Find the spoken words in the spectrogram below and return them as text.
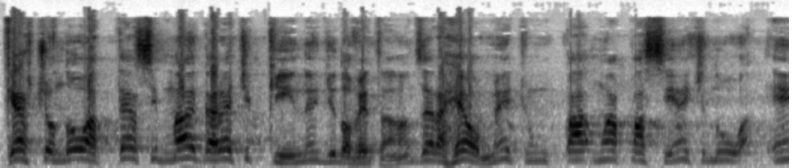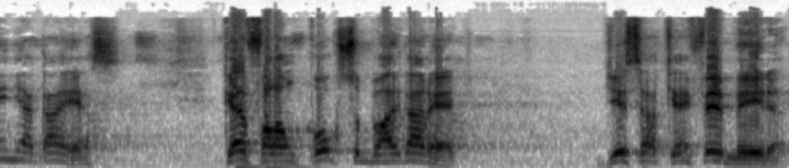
questionou até se Margaret Keenan, de 90 anos, era realmente um, uma paciente no NHS. Quero falar um pouco sobre Margaret. Disse aqui a enfermeira.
